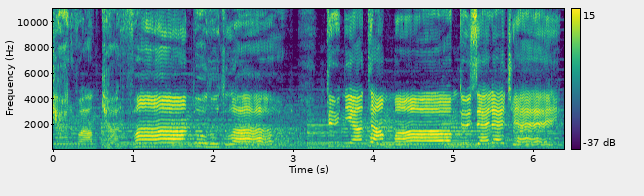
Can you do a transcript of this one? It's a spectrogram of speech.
Karvan karvan buludlar. Dünya tamam düzələcək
